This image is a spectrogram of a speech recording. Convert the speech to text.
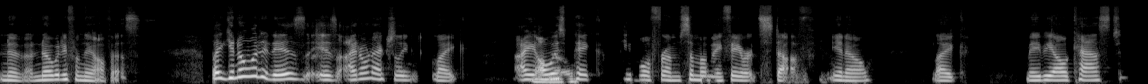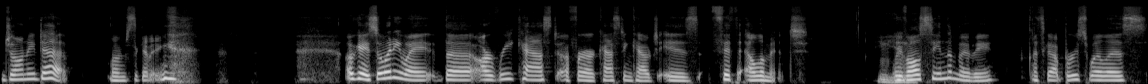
No, no, nobody from the office. But you know what it is? Is I don't actually like. I always No. pick people from some of my favorite stuff. You know, like maybe I'll cast Johnny Depp. I'm just kidding. okay, so anyway, the our recast for our casting couch is Fifth Element. We've Mhm. all seen the movie. It's got Bruce Willis,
